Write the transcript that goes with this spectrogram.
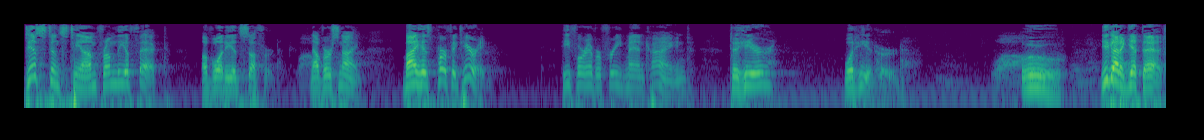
distanced him from the effect of what he had suffered. Wow. Now verse 9. By his perfect hearing, he forever freed mankind to hear what he had heard. Wow. Ooh. You gotta get that.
